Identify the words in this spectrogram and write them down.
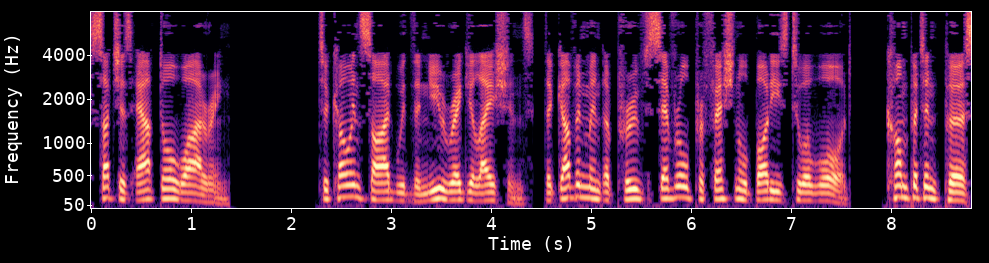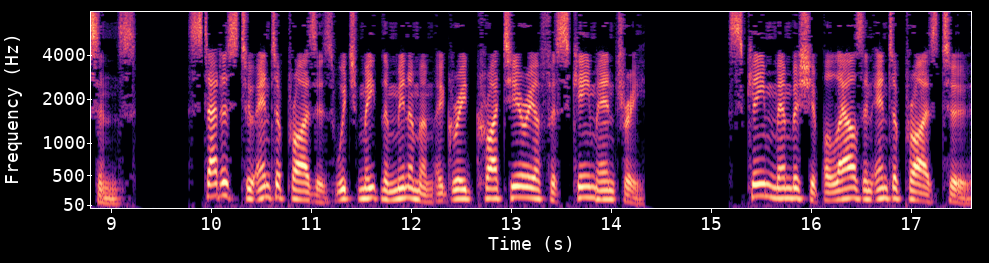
such as outdoor wiring. To coincide with the new regulations, the government approved several professional bodies to award competent persons status to enterprises which meet the minimum agreed criteria for scheme entry. Scheme membership allows an enterprise to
